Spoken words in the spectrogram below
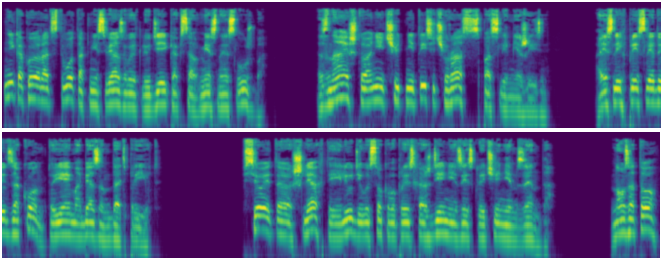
Никакое родство так не связывает людей, как совместная служба. Знаешь, что они чуть не тысячу раз спасли мне жизнь. А если их преследует закон, то я им обязан дать приют. Все это шляхты и люди высокого происхождения, за исключением Зенда. Но зато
